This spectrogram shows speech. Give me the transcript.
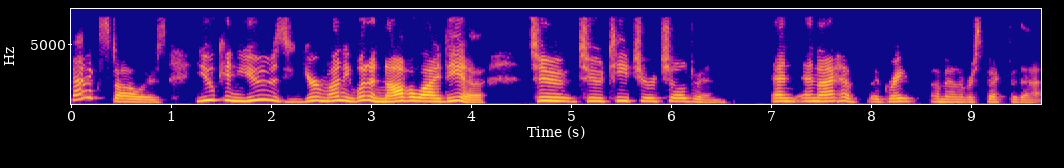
tax dollars. You can use your money. What a novel idea to to teach your children. And and I have a great amount of respect for that.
